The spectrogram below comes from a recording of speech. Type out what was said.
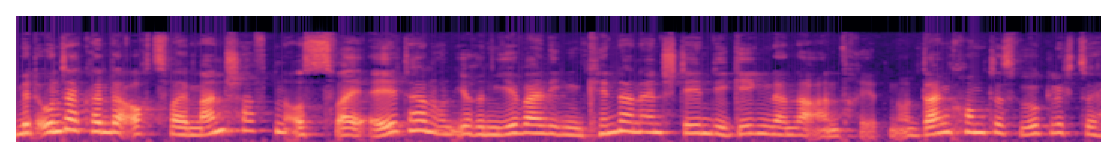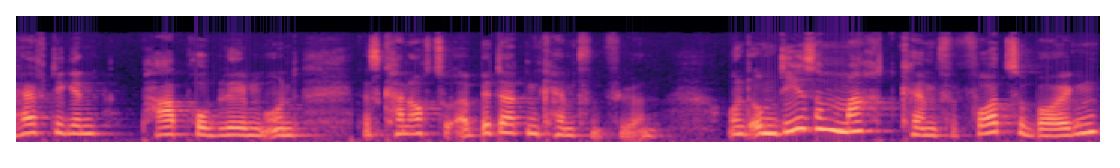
Mitunter könnte auch zwei Mannschaften aus zwei Eltern und ihren jeweiligen Kindern entstehen, die gegeneinander antreten. Und dann kommt es wirklich zu heftigen Paarproblemen und das kann auch zu erbitterten Kämpfen führen. Und um diese Machtkämpfe vorzubeugen,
